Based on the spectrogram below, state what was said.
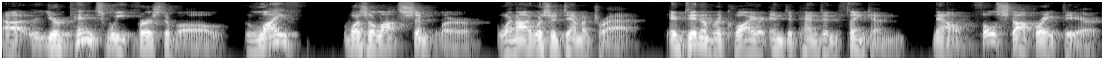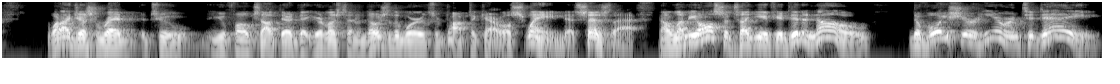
Uh, your pin tweet, first of all, life was a lot simpler when I was a Democrat. It didn't require independent thinking. Now, full stop right there. what I just read to you folks out there that you're listening, those are the words of Dr. Carol Swain that says that. Now, let me also tell you, if you didn't know, the voice you're hearing today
